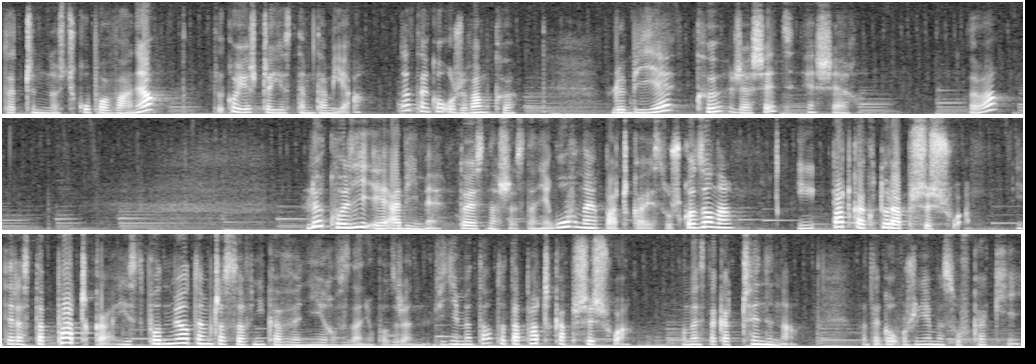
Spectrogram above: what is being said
tę czynność kupowania, tylko jeszcze jestem tam ja. Dlatego używam k. Le billet que j'achète est cher. Dobra? Le colis est abîmé. To jest nasze zdanie główne. Paczka jest uszkodzona. I paczka, która przyszła. I teraz ta paczka jest podmiotem czasownika venir w zdaniu podrzędnym. Widzimy to? To ta paczka przyszła. Ona jest taka czynna. Dlatego użyjemy słówka qui.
